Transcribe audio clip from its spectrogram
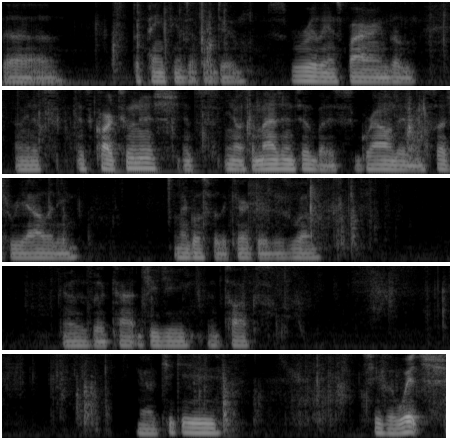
the the paintings that they do. It's really inspiring. The I mean, it's it's cartoonish. It's you know, it's imaginative, but it's grounded in such reality. And that goes for the characters as well. Yeah, there's a cat, Jiji, that talks. Yeah, Kiki, she's a witch.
